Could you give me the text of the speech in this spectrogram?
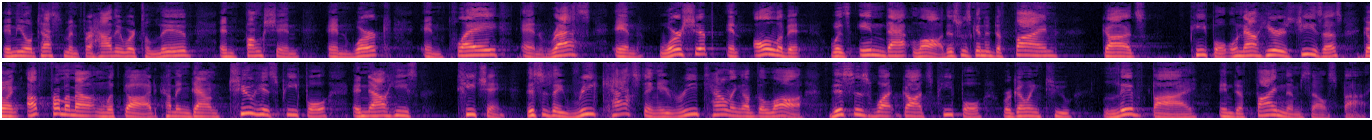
in the Old Testament for how they were to live and function and work and play and rest and worship and all of it was in that law. This was going to define God's people. Well, now here is Jesus going up from a mountain with God, coming down to his people, and now he's teaching. This is a recasting, a retelling of the law. This is what God's people were going to live by and define themselves by.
